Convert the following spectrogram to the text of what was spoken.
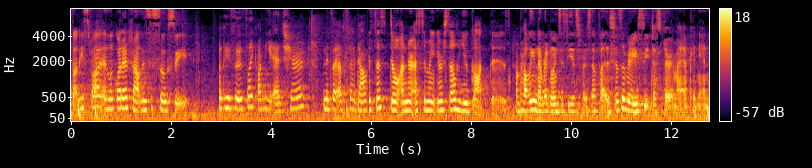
Study spot and look what I found. This is so sweet. Okay, so it's like on the edge here and it's like upside down. It says don't underestimate yourself, you got this. I'm probably never going to see this person, but it's just a very sweet gesture in my opinion.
